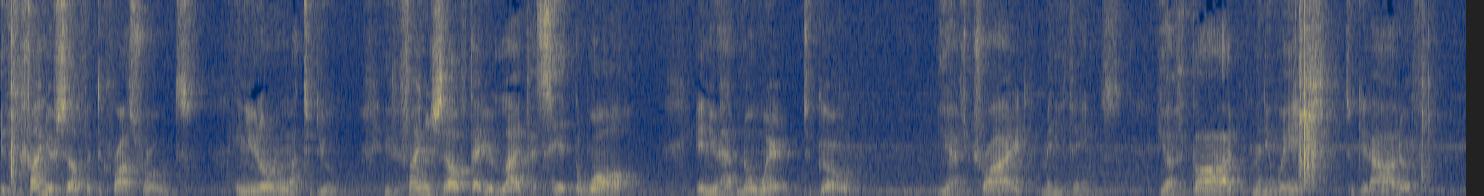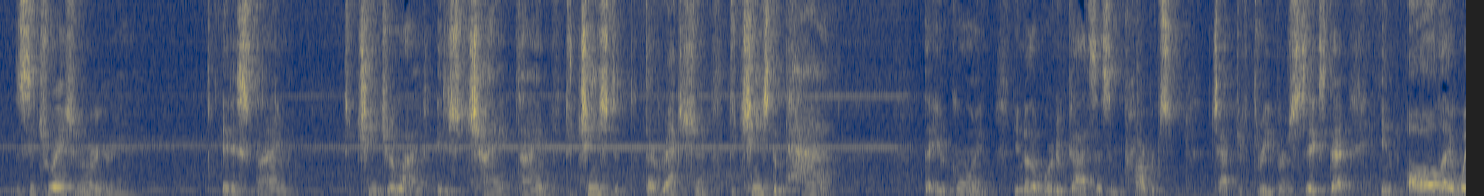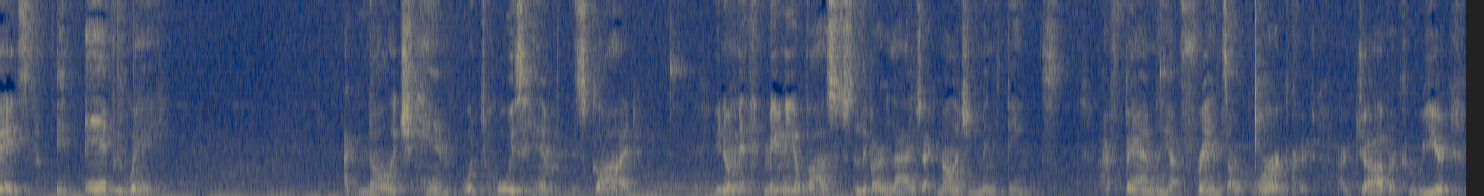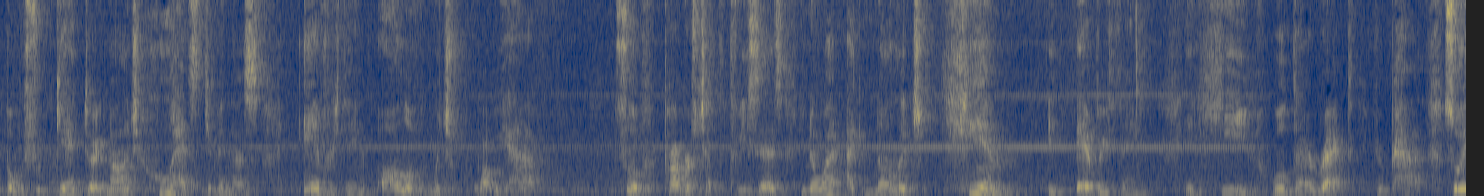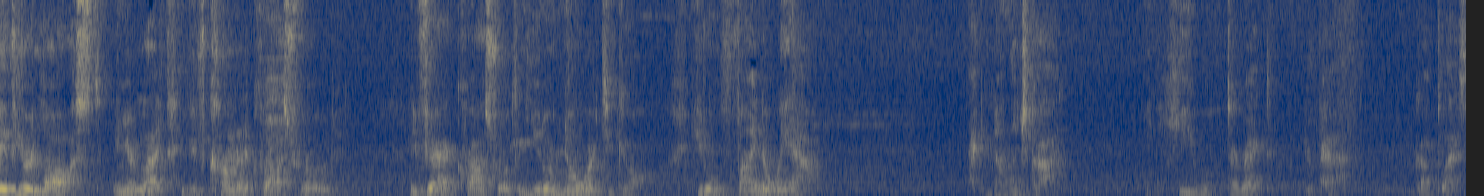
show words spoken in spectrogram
if you find yourself at the crossroads and you don't know what to do, if you find yourself that your life has hit the wall and you have nowhere to go, you have tried many things, you have thought of many ways to get out of the situation where you're in, it is time to change your life. It is time to change the direction, to change the path that you're going. You know, the Word of God says in Proverbs chapter 3, verse 6, that in all thy ways, in every way, acknowledge Him. What, who is Him? Is God. You know, many of us live our lives acknowledging many things our family, our friends, our work, our, our job, our career, but we forget to acknowledge who has given us everything, all of which what we have. So Proverbs chapter 3 says, you know what? Acknowledge Him in everything, and He will direct your path. So if you're lost in your life, if you've come at a crossroad, if you're at a crossroads and you don't know where to go, you don't find a way out, acknowledge God, and He will direct your path. God bless.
